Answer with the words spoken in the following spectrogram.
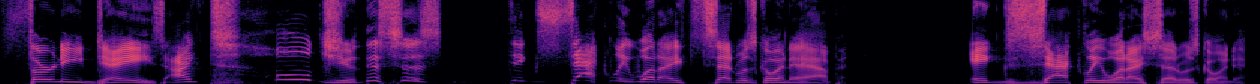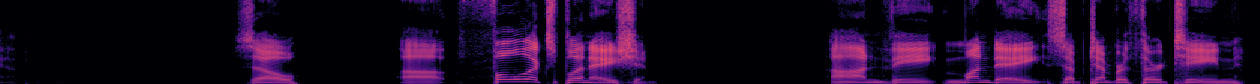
30 days. I told you this is exactly what I said was going to happen exactly what I said was going to happen. So, uh, full explanation on the Monday, September 13,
